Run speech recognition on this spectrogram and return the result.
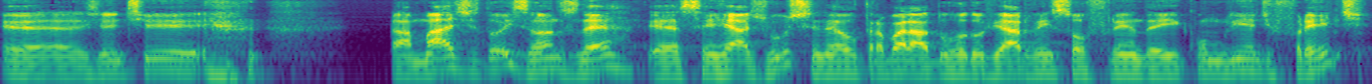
É, a gente, há mais de dois anos, né, é, sem reajuste, né, o trabalhador rodoviário vem sofrendo aí como linha de frente,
